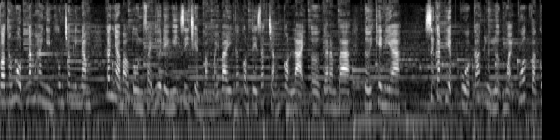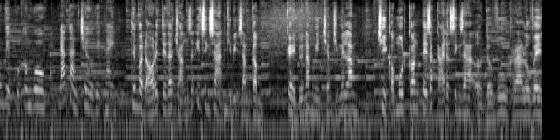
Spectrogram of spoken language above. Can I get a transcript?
Vào tháng 1 năm 2005, các nhà bảo tồn phải đưa đề nghị di chuyển bằng máy bay các con tê giác trắng còn lại ở Garamba tới Kenya. Sự can thiệp của các lực lượng ngoại quốc và công việc của Congo đã cản trở việc này. Thêm vào đó thì tê giác trắng rất ít sinh sản khi bị giam cầm. Kể từ năm 1995, chỉ có một con tê giác cái được sinh ra ở Devu Kralove.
